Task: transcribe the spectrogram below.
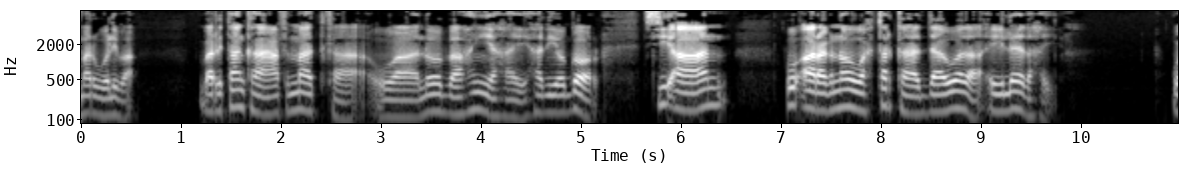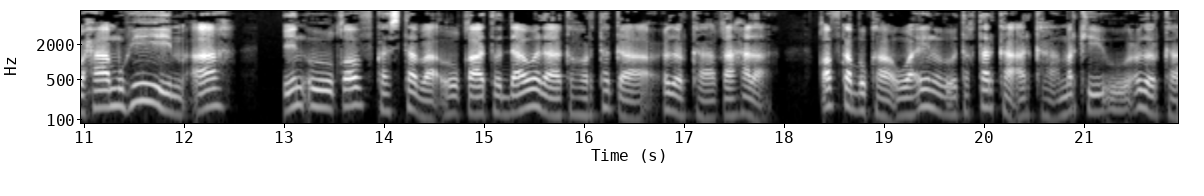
mar weliba baritaanka caafimaadka waa loo baahan yahay hadiyo goor si aan u aragno waxtarka daawada ay leedahay. Waxaa muhiim ah in uu qof kastaba uu qaato daawada ka hortagga cudurka qaaxada. Qofka buka waa inuu takhtarka arkaa markii uu cudurka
